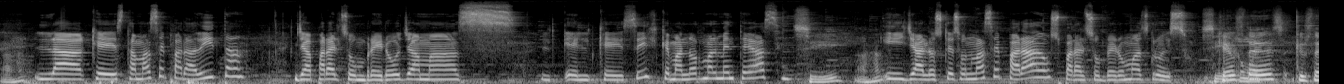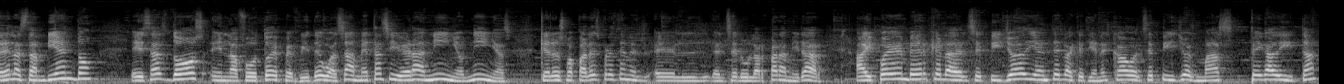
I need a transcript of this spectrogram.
ajá. La que está más separadita, ya para el sombrero ya más el, el que sí, que más normalmente hacen. Sí, ajá. Y ya los que son más separados para el sombrero más grueso. que ustedes que ustedes la están viendo esas dos en la foto de perfil de WhatsApp métanse y verán niños niñas que los papás les presten el, el- el celular para mirar ahí pueden ver que la del cepillo de dientes la que tiene el cabo del cepillo es más pegadita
